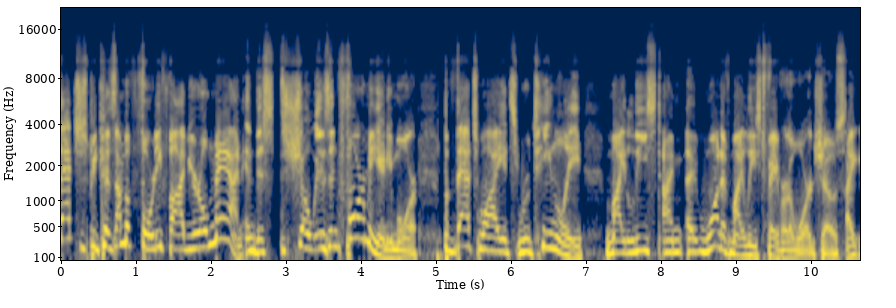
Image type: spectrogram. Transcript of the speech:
that's just because I'm a 45 year old man and this show isn't for me anymore. But that's why it's routinely my least. I'm uh, one of my least favorite award shows. I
